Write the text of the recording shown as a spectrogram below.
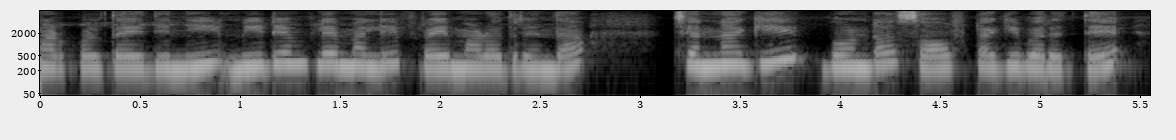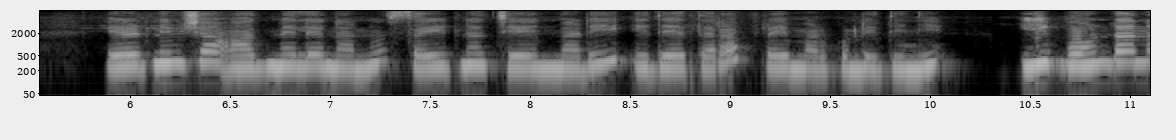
ಮಾಡ್ಕೊಳ್ತಾ ಇದ್ದೀನಿ. ಮೀಡಿಯಮ್ ಫ್ಲೇಮಲ್ಲಿ ಫ್ರೈ ಮಾಡೋದ್ರಿಂದ ಚೆನ್ನಾಗಿ ಬೋಂಡ ಸಾಫ್ಟಾಗಿ ಬರುತ್ತೆ. ಎರಡು ನಿಮಿಷ ಆದಮೇಲೆ ನಾನು ಸೈಡ್ನ ಚೇಂಜ್ ಮಾಡಿ ಇದೇ ಥರ ಫ್ರೈ ಮಾಡ್ಕೊಂಡಿದ್ದೀನಿ. ಈ ಬೋಂಡಾನ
